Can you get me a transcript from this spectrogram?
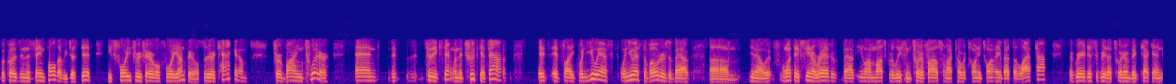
because in the same poll that we just did, he's 43 favorable, 40 unfavorable. So they're attacking him for buying Twitter. And the, to the extent when the truth gets out, it, it's like when you ask when you ask the voters about um, you know what they've seen or read about Elon Musk releasing Twitter files from October 2020 about the laptop. Agree or disagree that Twitter and big tech and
